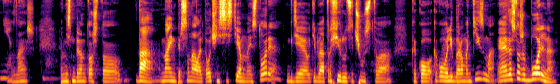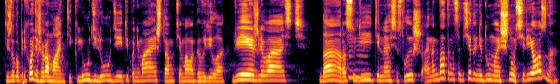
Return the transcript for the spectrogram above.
нет. знаешь. Да. Несмотря на то, что, да, найм персонала — это очень системная история, где у тебя атрофируется чувство какого, какого-либо романтизма. Это же тоже больно. Ты же только приходишь, романтик, люди, люди, ты понимаешь, там тебе мама говорила, вежливость, да, рассудительность, mm-hmm. услышь. А иногда ты на собеседовании думаешь, ну, серьезно?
